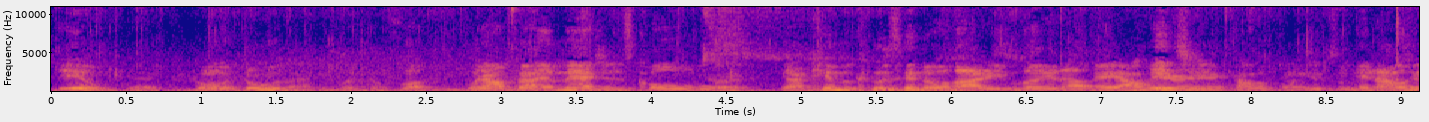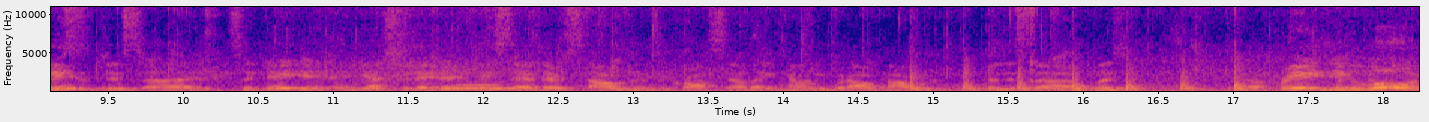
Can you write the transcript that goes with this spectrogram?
still going through it like what the fuck? Without power, imagine it's cold. Got chemicals in the water, you bugging out. Hey, out here in California too. And out just, here. Just uh, today and, and yesterday, they, they said there's thousands across LA County without power because it's a uh, blizzard. Praise ye the Lord.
